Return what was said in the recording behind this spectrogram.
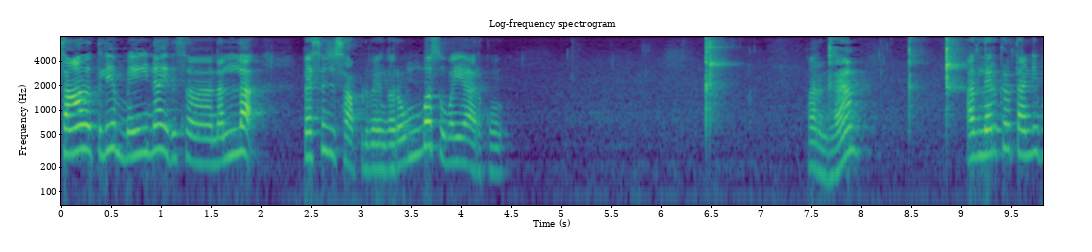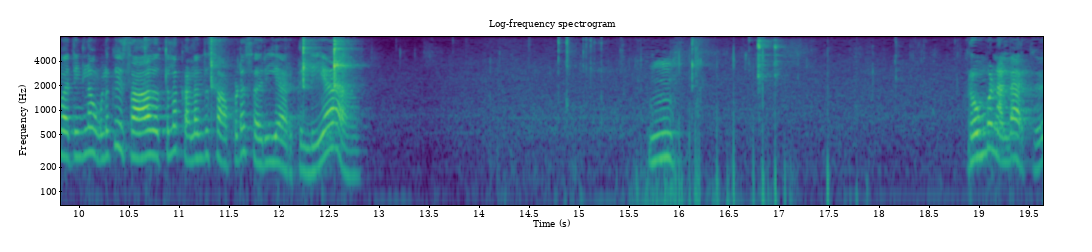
சாதத்துலேயே மெயினாக இது சா- நல்லா பிசைஞ்சு சாப்பிடுவேங்க. ரொம்ப சுவையாக இருக்கும். பாருங்க. அதில் இருக்கிற தண்ணி பார்த்திங்களா உங்களுக்கு சாதத்தில் கலந்து சாப்பிட சரியாக இருக்கு இல்லையா? ம். ரொம்ப நல்லா இருக்கு.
